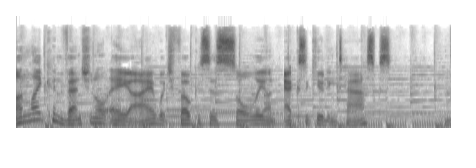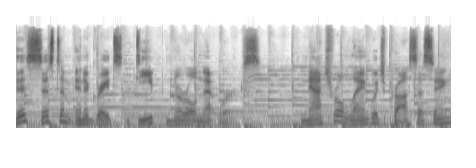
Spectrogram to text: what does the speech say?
Unlike conventional AI, which focuses solely on executing tasks, this system integrates deep neural networks, natural language processing,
